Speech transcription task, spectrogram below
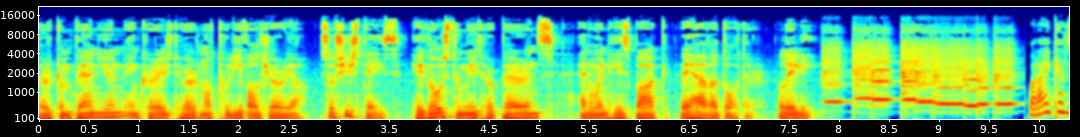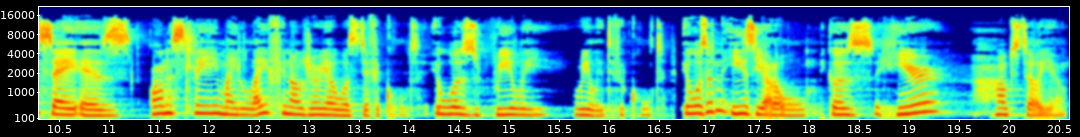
Her companion encouraged her not to leave Algeria, so she stays. He goes to meet her parents, and when he's back, they have a daughter, Lily. What I can say is, honestly, my life in Algeria was difficult. It was really, really difficult. It wasn't easy at all because here, how to tell you,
